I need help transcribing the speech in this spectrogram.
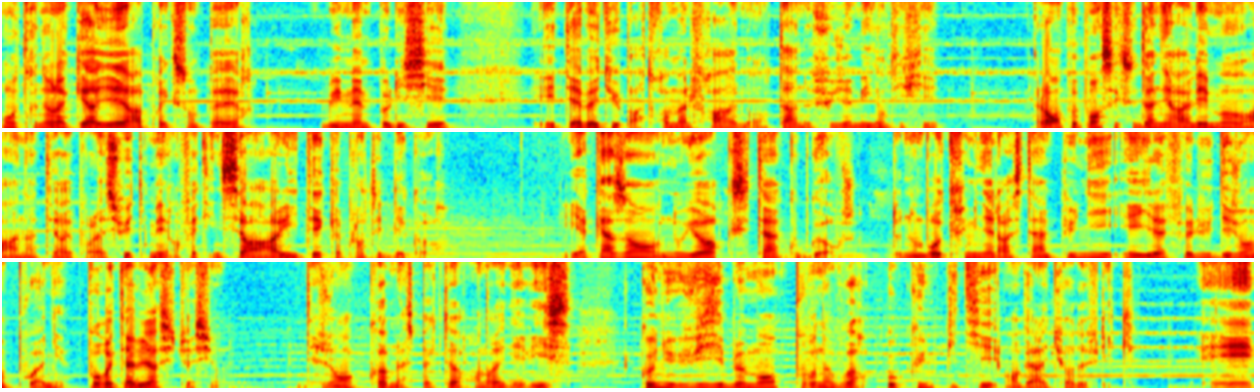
entré dans la carrière après que son père, lui-même policier, ait été abattu par trois malfrats dont un ne fut jamais identifié. Alors on peut penser que ce dernier élément aura un intérêt pour la suite, mais en fait il ne sert en réalité qu'à planter le décor. Il y a 15 ans, New York c'était un coupe-gorge. De nombreux criminels restaient impunis et il a fallu des gens à poigne pour établir la situation. Des gens comme l'inspecteur André Davis, connu visiblement pour n'avoir aucune pitié envers les tueurs de flics. Et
